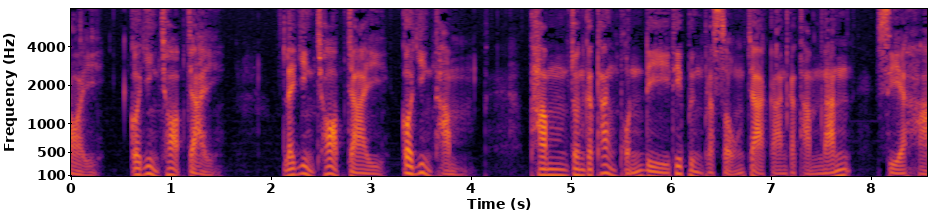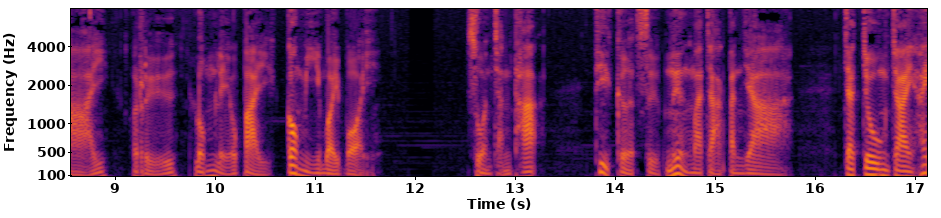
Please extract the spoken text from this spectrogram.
ร่อย ก็ยิ่งชอบใจ และยิ่งชอบใจก็ยิ่งทำทำจนกระทั่งผลดีที่พึงประสงค์จากการกระทำนั้น เสียหายหรือล้มเหลวไปก็มีบ่อยๆ ส่วนฉันทะที่เกิดสืบเนื่องมาจากปัญญา จะจูงใจให้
